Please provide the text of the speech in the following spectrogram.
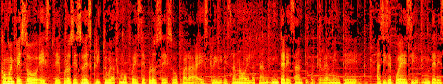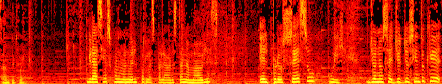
cómo empezó este proceso de escritura, cómo fue este proceso para escribir esta novela tan interesante, porque realmente así se puede decir, interesante fue. Gracias Juan Manuel por las palabras tan amables. El proceso, uy, yo no sé, yo, yo siento que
